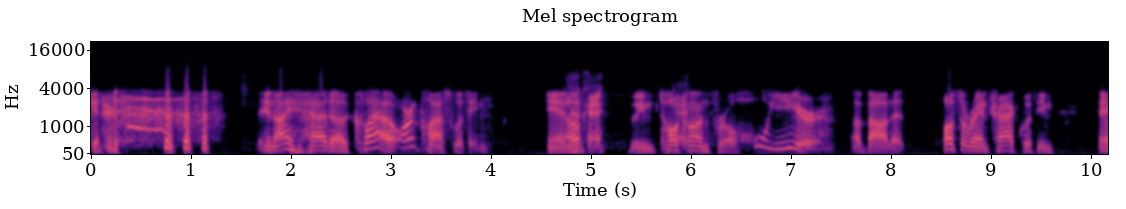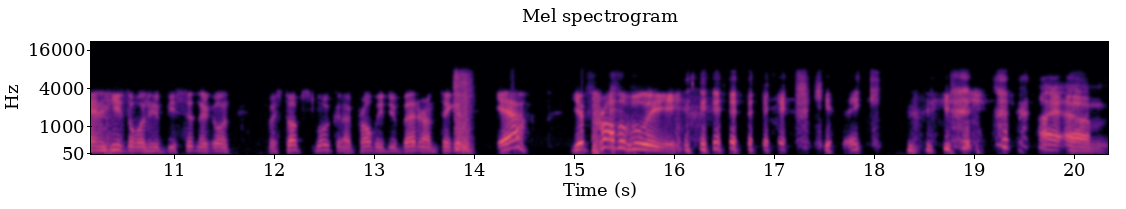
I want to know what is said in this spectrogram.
Skynyrd. and I had a class, art class with him, and had okay. Him talk Okay. on for a whole year about it. Also ran track with him, and he's the one who'd be sitting there going, "If I stop smoking, I'd probably do better." I'm thinking, "Yeah, you probably." you think? I um,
